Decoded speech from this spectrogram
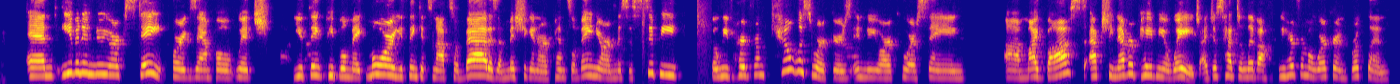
and even in New York State, for example, which you think people make more, you think it's not so bad as a Michigan or a Pennsylvania or a Mississippi, but we've heard from countless workers in New York who are saying, um, my boss actually never paid me a wage. I just had to live off. We heard from a worker in Brooklyn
